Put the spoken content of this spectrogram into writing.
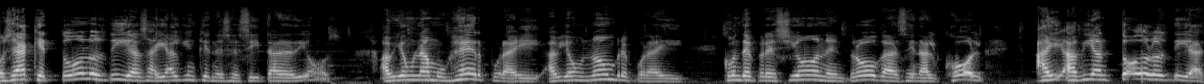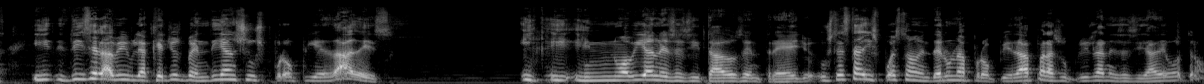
o sea que todos los días hay alguien que necesita de Dios. Había una mujer por ahí, había un hombre por ahí, con depresión, en drogas, en alcohol. Ahí habían todos los días. Y dice la Biblia que ellos vendían sus propiedades. Y, no había necesitados entre ellos. ¿Usted está dispuesto a vender una propiedad para suplir la necesidad de otro?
